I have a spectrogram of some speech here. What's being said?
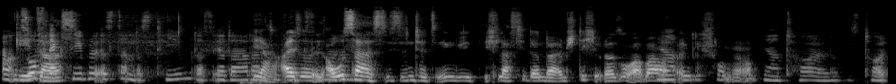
Ah, und Geht so das? flexibel ist dann das Team, dass ihr da dann Ja, so also außer sie sind jetzt irgendwie, ich lasse sie dann da im Stich oder so, aber Ja. eigentlich schon, ja. Ja, toll, das ist toll.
